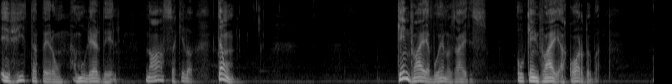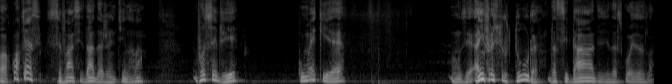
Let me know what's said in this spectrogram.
Evita Perón, a mulher dele. Nossa, aquilo. Então, quem vai a Buenos Aires, ou quem vai a Córdoba, ó, qualquer. Você vai à cidade da Argentina lá, você vê como é que é, vamos dizer, a infraestrutura das cidades e das coisas lá.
